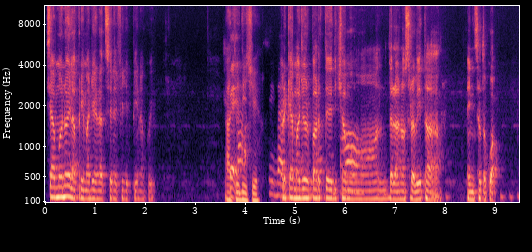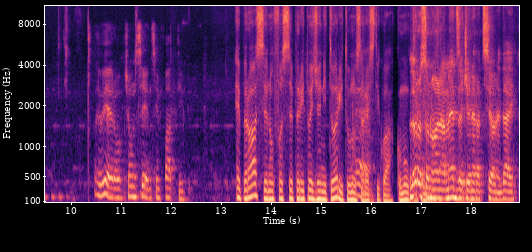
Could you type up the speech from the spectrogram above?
Siamo noi la prima generazione filippina qui. Ah, Beh, tu Ah, dici? sì, beh. Perché la maggior parte, Oh, diciamo, della nostra vita è iniziato qua. È vero, c'è un senso, infatti. Eh, però se non fosse per i tuoi genitori tu non Eh. saresti qua. Comunque, Loro quindi- sono la mezza generazione, dai.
